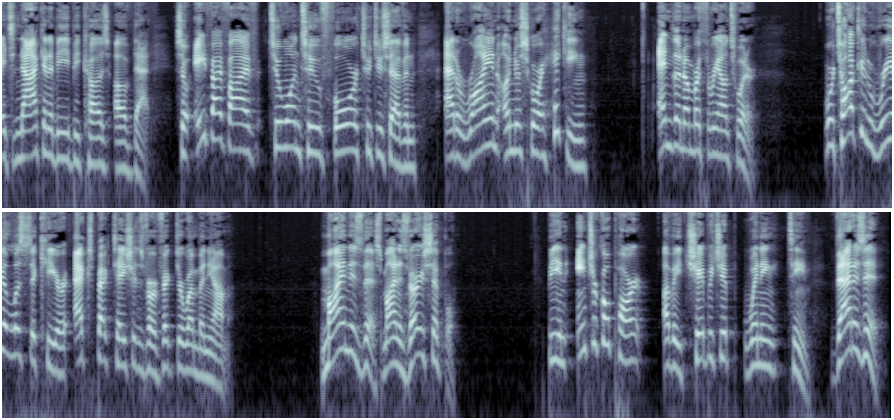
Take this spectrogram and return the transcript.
it's not going to be because of that. So 855 212 4227 at Ryan underscore Hickey and the number three on Twitter. We're talking realistic here expectations for Victor Wembanyama. Mine is this mine is very simple be an integral part of a championship winning team. That is it.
